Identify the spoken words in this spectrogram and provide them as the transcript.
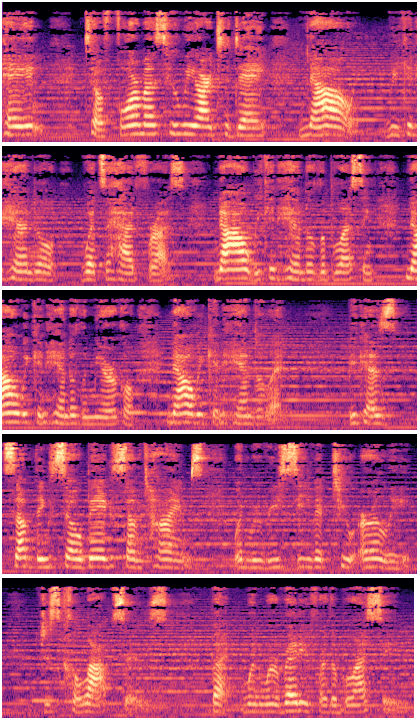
pain to form us who we are today, now we can handle what's ahead for us. Now we can handle the blessing. Now we can handle the miracle. Now we can handle it. Because something so big sometimes when we receive it too early just collapses. But when we're ready for the blessing,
